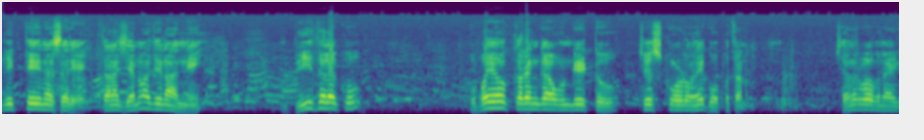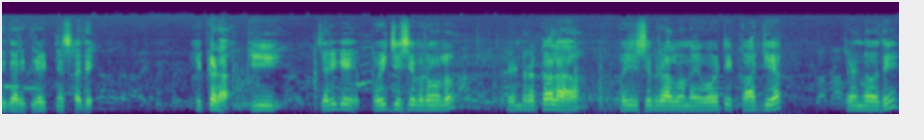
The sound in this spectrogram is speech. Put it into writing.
వ్యక్తి అయినా సరే తన జన్మదినాన్ని బీదలకు ఉపయోగకరంగా ఉండేట్టు చేసుకోవడమే గొప్పతనం. చంద్రబాబు నాయుడు గారి గ్రేట్నెస్ అదే. ఇక్కడ ఈ జరిగే వైద్య శిబిరంలో రెండు రకాల వైద్య శిబిరాలు ఉన్నాయి. ఒకటి కార్డియాక్ రెండవది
